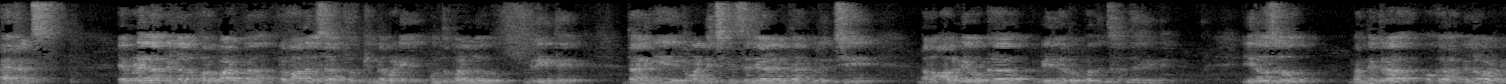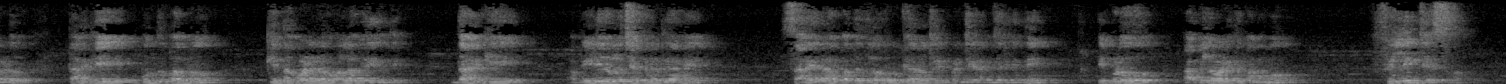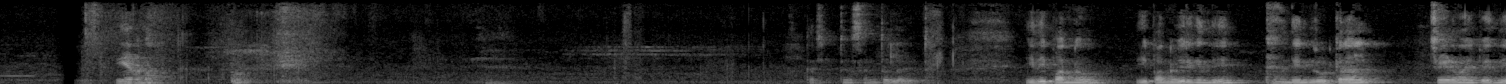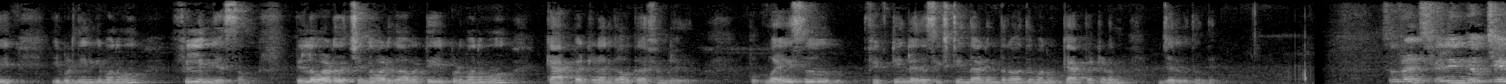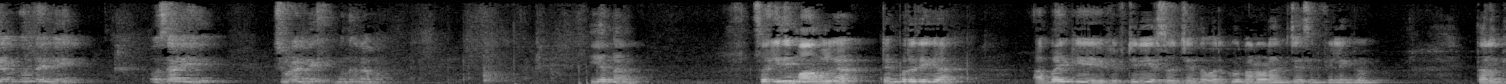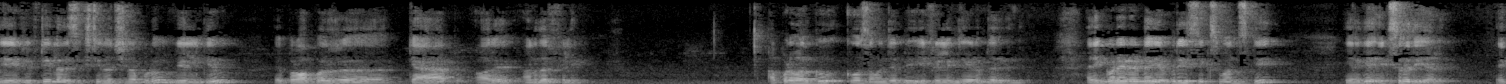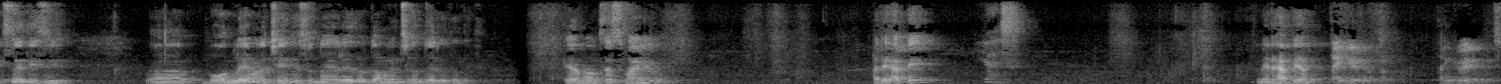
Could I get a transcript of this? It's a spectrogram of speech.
Hi friends ఎప్పుడైనా పిల్లలు పొరపాటున ప్రమాదవశాత్తు కింద పడి ముందు పళ్ళు విరిగితే దానికి ఎటువంటి చికిత్స చేయాలనే దాని గురించి మనం ఆల్రెడీ ఒక వీడియో రూపొందించడం జరిగింది. ఈరోజు మన దగ్గర ఒక పిల్లవాడున్నాడు తనకి ముందు పన్ను కింద పడడం వల్ల విరిగింది. దానికి ఆ వీడియోలో చెప్పినట్టుగానే సరైన పద్ధతిలో రూట్ కెనాల్ ట్రీట్మెంట్ చేయడం జరిగింది. ఇప్పుడు ఆ పిల్లవాడికి మనము ఫిల్లింగ్ చేస్తున్నాం. ఏనమ్మా కరెక్ట్ సెంటర్లో పెట్టు. ఇది పన్ను ఈ పన్ను విరిగింది. దీనికి రూట్ కెనాల్ చేయడం అయిపోయింది. ఇప్పుడు దీనికి మనము ఫిల్లింగ్ చేస్తాం. పిల్లవాడు చిన్నవాడు కాబట్టి ఇప్పుడు మనము క్యాప్ పెట్టడానికి అవకాశం లేదు. వయసు ఫిఫ్టీన్ లేదా సిక్స్టీన్ దాటిన తర్వాత మనం క్యాప్ పెట్టడం జరుగుతుంది. సో ఫ్రెండ్స్ ఫిల్లింగ్ చేయడం పూర్తయింది. ఒకసారి చూడండి ముందుకు రాము. సో ఇది మామూలుగా టెంపరీగా అబ్బాయికి ఫిఫ్టీన్ ఇయర్స్ వచ్చేంత వరకు నడవడానికి చేసిన ఫీలింగ్ తనకి ఫిఫ్టీన్ లేదా సిక్స్టీన్ వచ్చినప్పుడు we'll give a proper cap or a another feeling అప్పటి వరకు కోసం అని చెప్పి ఈ ఫిల్లింగ్ చేయడం జరిగింది. అది ఇంకోటి ఏంటంటే ఎవ్రీ సిక్స్ మంత్స్కి ఈయనకి ఎక్స్రే తీయాలి. ఎక్స్రే తీసి బోన్లో ఏమైనా చేంజెస్ ఉన్నాయో లేదో గమనించడం జరుగుతుంది ఏమమ్మా ఒకసారి స్మైల్ అరే హ్యాపీ Yes. మీరు హ్యాపీయా you, doctor. Thank you very much.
